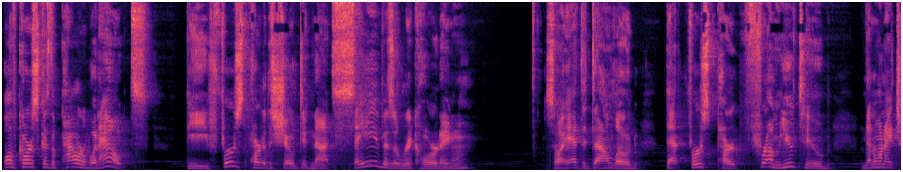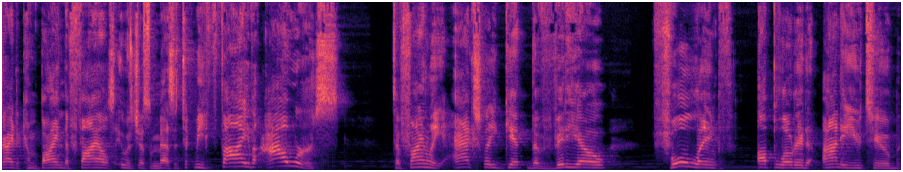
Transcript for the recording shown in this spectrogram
Well, of course, because the power went out, the first part of the show did not save as a recording. So I had to download that first part from YouTube. And then when I tried to combine the files, it was just a mess. It took me five hours to finally actually get the video full length uploaded onto YouTube.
